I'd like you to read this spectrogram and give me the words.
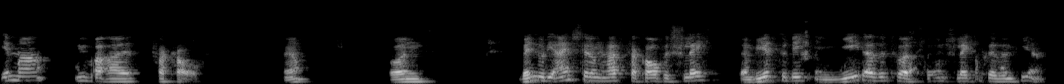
immer überall verkauft. Ja? Und wenn du die Einstellung hast, Verkauf ist schlecht, dann wirst du dich in jeder Situation schlecht präsentieren.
